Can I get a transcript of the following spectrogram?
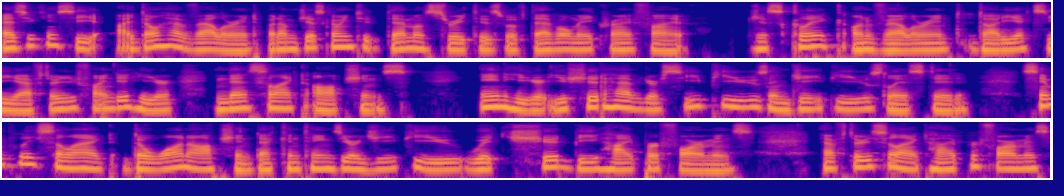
As you can see, I don't have Valorant, but I'm just going to demonstrate this with Devil May Cry 5. Just click on valorant.exe after you find it here, and then select Options. In here, you should have your CPUs and GPUs listed. Simply select the one option that contains your GPU, which should be high performance. After you select high performance,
